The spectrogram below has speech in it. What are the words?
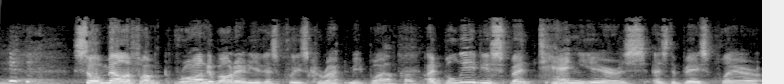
Yeah. so Mel, if I'm wrong about any of this, please correct me. But Of course. I believe you spent ten years as the bass player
